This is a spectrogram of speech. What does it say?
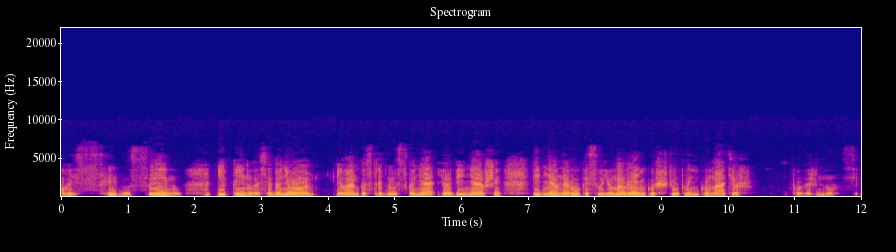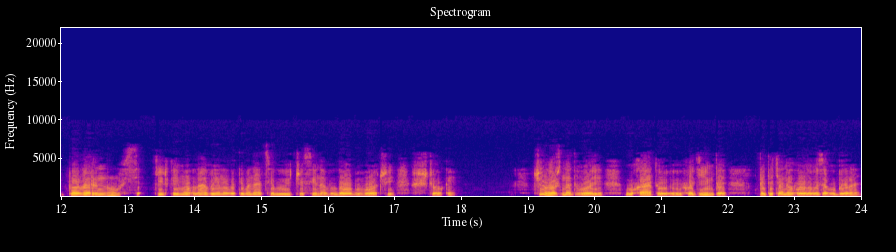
Ой, сину, сину, і кинулася до нього. Іванко стрибнув з коня і, обійнявши, підняв на руки свою маленьку щупленьку матір. Повернувся, повернувся, тільки й могла вимовити вона, цілуючи сина в лоб, в очі, в щоки. Чого ж на дворі, у хату ходімте? Ти Тетяно голову загубила.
